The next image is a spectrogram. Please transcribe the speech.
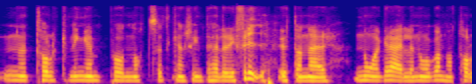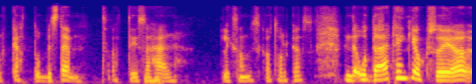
när tolkningen på något sätt kanske inte heller är fri, utan när några eller någon har tolkat och bestämt att det är så här liksom, det ska tolkas. Men och där tänker jag också, jag,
